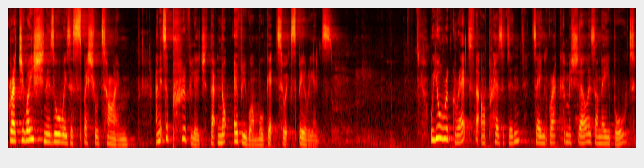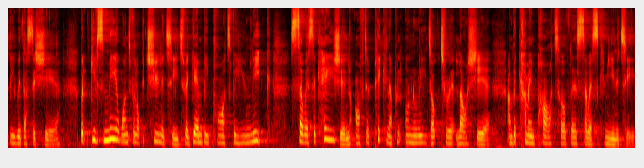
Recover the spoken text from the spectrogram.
Graduation is always a special time and it's a privilege that not everyone will get to experience. We all regret that our President, Dane Gracker Michelle, is unable to be with us this year, but it gives me a wonderful opportunity to again be part of a unique SOAS occasion after picking up an honorary doctorate last year and becoming part of the SOAS community.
